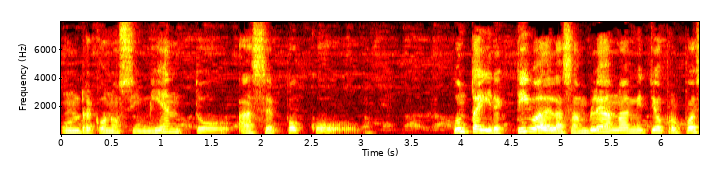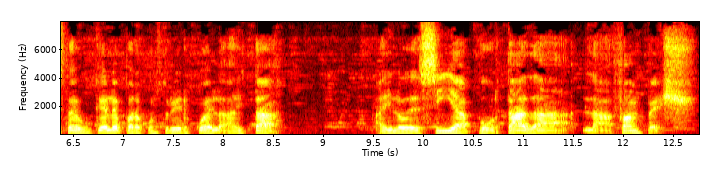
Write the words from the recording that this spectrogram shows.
un reconocimiento hace poco. Junta directiva de la Asamblea no admitió propuesta de Bukele para construir escuelas. Ahí está. Ahí lo decía portada la fanpage.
